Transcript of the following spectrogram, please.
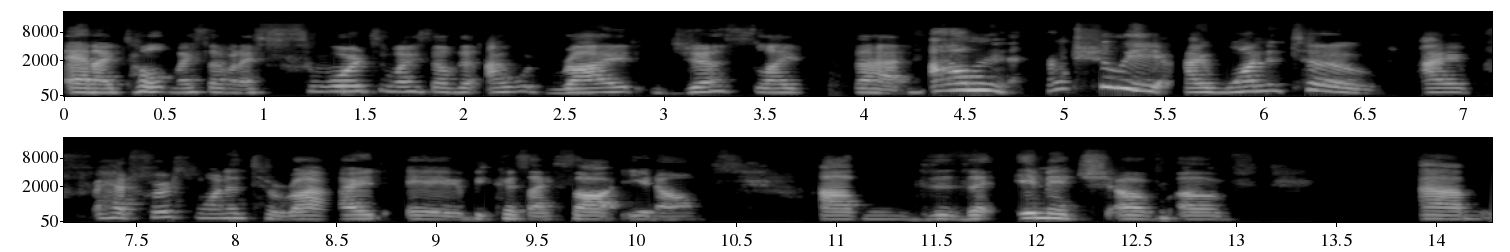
And I told myself and I swore to myself that I would ride just like that. Um actually I wanted to I had first wanted to ride a because I thought, you know, um the, the image of of um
